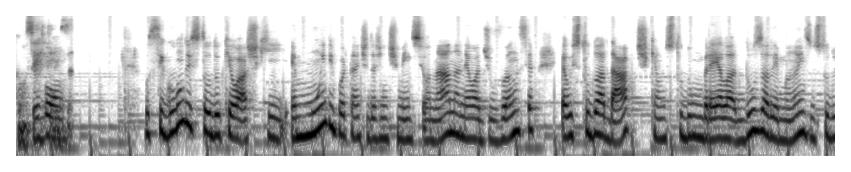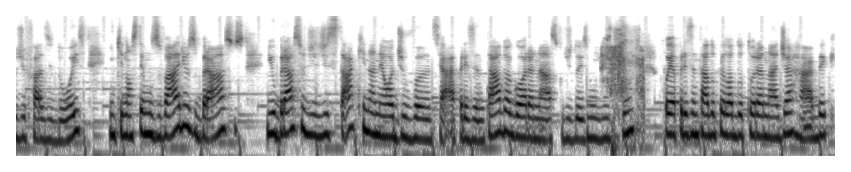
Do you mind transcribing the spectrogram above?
Com certeza. Bom, o segundo estudo que eu acho que é muito importante da gente mencionar na neoadjuvância é o estudo ADAPT, que é um estudo umbrella dos alemães, um estudo de fase 2, em que nós temos vários braços, e o braço de destaque na neoadjuvância, apresentado agora na ASCO de 2021, foi apresentado pela doutora Nadia Harbeck,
